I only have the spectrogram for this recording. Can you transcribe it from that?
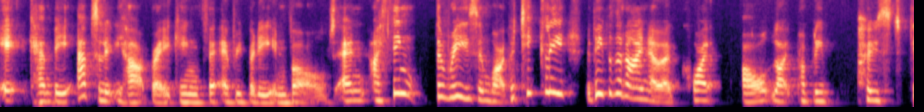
it can be absolutely heartbreaking for everybody involved. And I think the reason why, particularly the people that I know are quite old, like probably post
